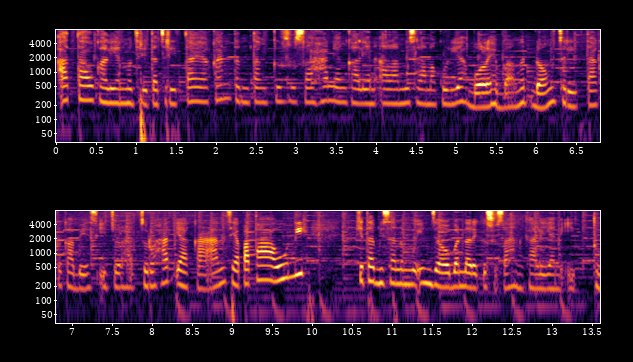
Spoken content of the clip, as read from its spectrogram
Atau kalian mau cerita-cerita ya kan tentang kesusahan yang kalian alami selama kuliah? Boleh banget dong cerita ke KBSI curhat-curhat ya kan? Siapa tahu nih kita bisa nemuin jawaban dari kesusahan kalian itu.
